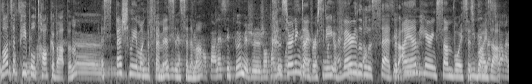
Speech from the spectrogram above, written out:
Lots of people talk about them, euh, especially among the feminists in cinema. Concerning diversity, very little is said, but I am hearing some voices rise up. Euh,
